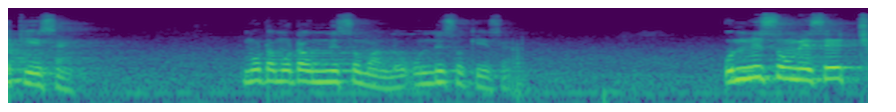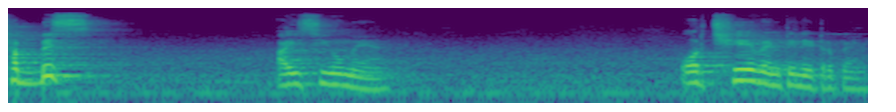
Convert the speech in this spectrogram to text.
केस हैं। मोटा मोटा 1900 मान लो 1900 केस हैं। 1900 में से 26 आईसीयू में हैं और 6 वेंटिलेटर पे हैं।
